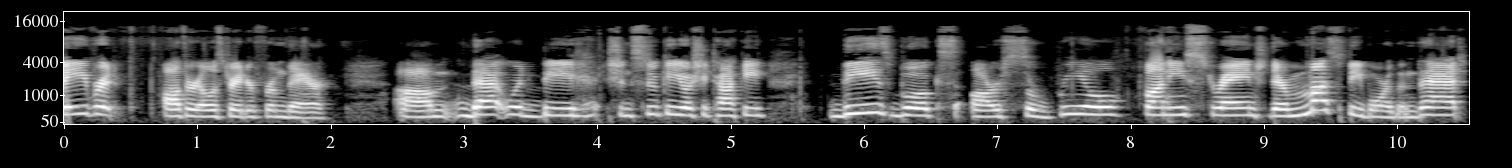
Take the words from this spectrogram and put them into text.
favorite author illustrator from there. Um, that would be Shinsuke Yoshitake. These books are surreal, funny, strange. There must be more than that.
